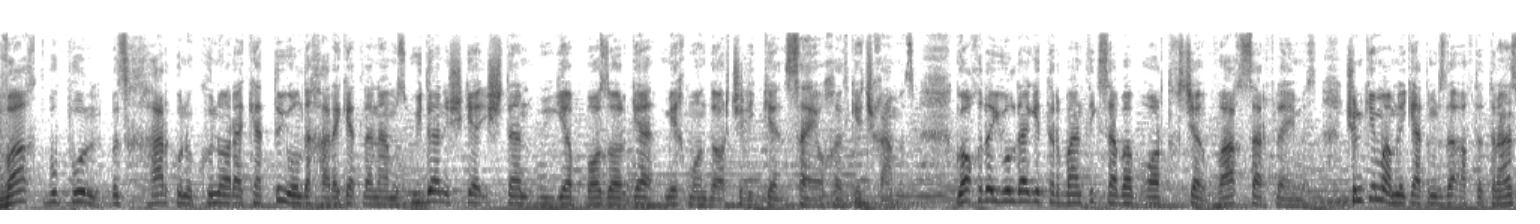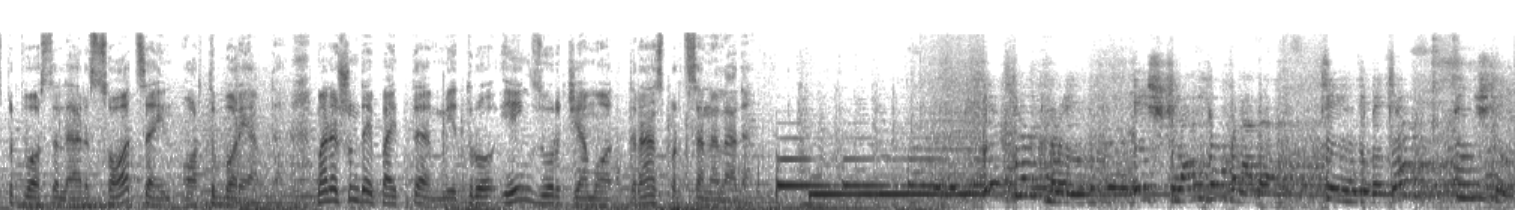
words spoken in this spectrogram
Vaqt bu pul. Biz har kuni kunora katta yo'lda harakatlanamiz. Uydan ishga ishdan uyga bozorga mehmondorchilikka sayohatga chiqamiz. Gohida yo'ldagi tirbandlik sabab ortiqcha vaqt sarflaymiz. Chunki mamlakatimizda avtotransport vositalari soat sayin ortib boryapti. Mana shunday paytda metro eng zo'r jamoat transport sanaladi. Ehtiyot bo'ling. Eshiklar yopiladi keyingi bekat sinchlik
